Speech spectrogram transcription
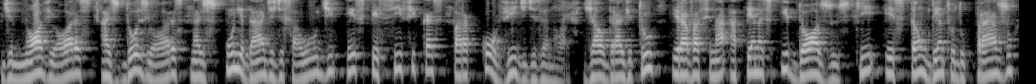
de 9 horas às 12 horas, nas unidades de saúde específicas para Covid-19. Já o drive-thru irá vacinar apenas idosos que estão dentro do prazo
